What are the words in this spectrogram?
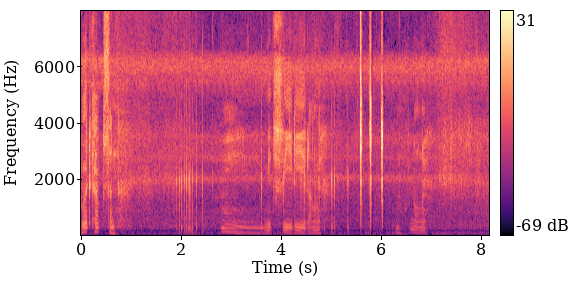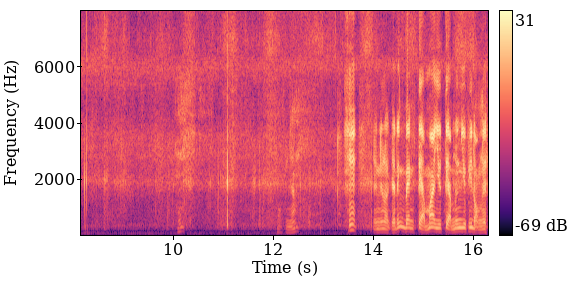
เบิดครับสันมิดซีดีหลังนี่พี่น้องเลยหึบอกเป็นห ยังอย่างนี้หน่อยแกดึงแบ่งแต้มมาอยู่แต้มนึงอยู่พี่น้องเลย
